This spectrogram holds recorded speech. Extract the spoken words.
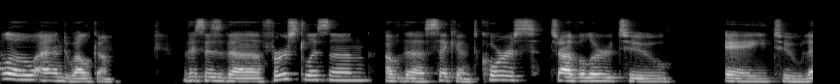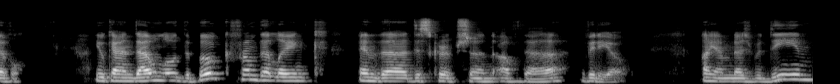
Hello and welcome. This is the first lesson of the second course, Traveler to A2 level. You can download the book from the link in the description of the video. I am Najmuddin.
